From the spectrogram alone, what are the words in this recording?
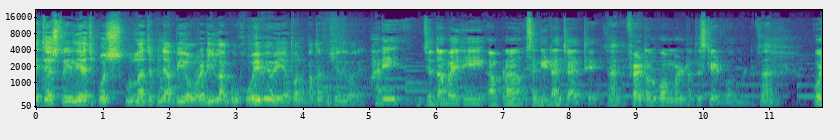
ਇੱਥੇ ਆਸਟ੍ਰੇਲੀਆ 'ਚ ਕੁਝ ਸਕੂਲਾਂ 'ਚ ਪੰਜਾਬੀ ਆਲਰੇਡੀ ਲਾਗੂ ਹੋਈ ਵੀ ਹੋਈ ਹੈ ਤੁਹਾਨੂੰ ਪਤਾ ਕੁਛ ਇਹਦੇ ਬਾਰੇ? ਹਾਂਜੀ ਜਿੱਦਾਂ ਬਾਈ ਜੀ ਆਪਣਾ ਸੰਘੀ ਢਾਂਚਾ ਇੱਥੇ ਹਾਂਜੀ। ਫੈਡਰਲ ਗਵਰਨਮੈਂਟ ਅਤੇ ਸਟੇਟ ਗਵਰਨਮੈਂਟ ਹਾਂਜੀ। ਕੁਝ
